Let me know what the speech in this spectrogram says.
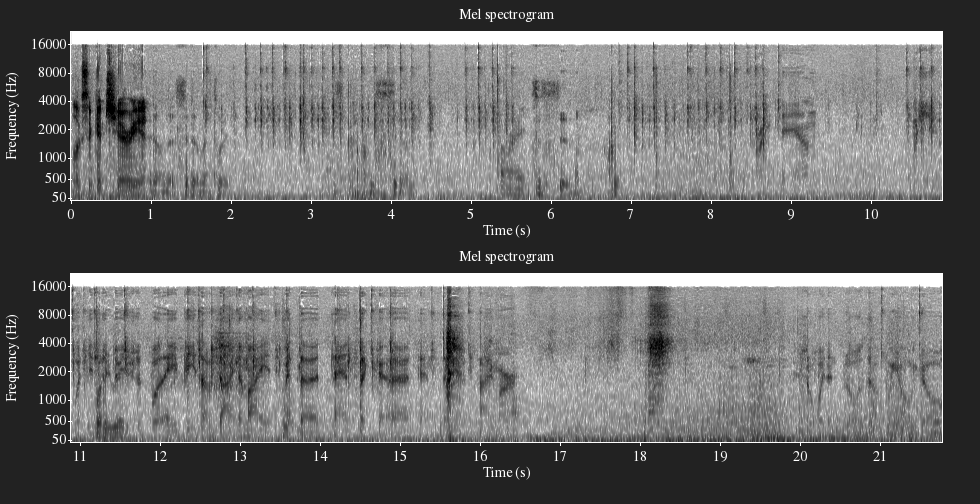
Looks like a chariot. Sit on the, sit on that toilet. Just, just sit. Alright. Just sit Right, Dan? What you, what you What should do, you should put a piece of dynamite with the 10 sec, uh, 10 second timer. So when it blows up, we all go.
